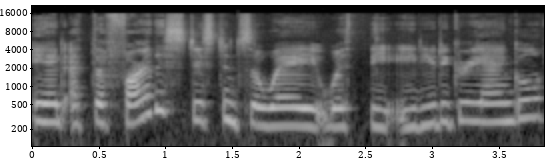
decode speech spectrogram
And at the farthest distance away with the 80 degree angle,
